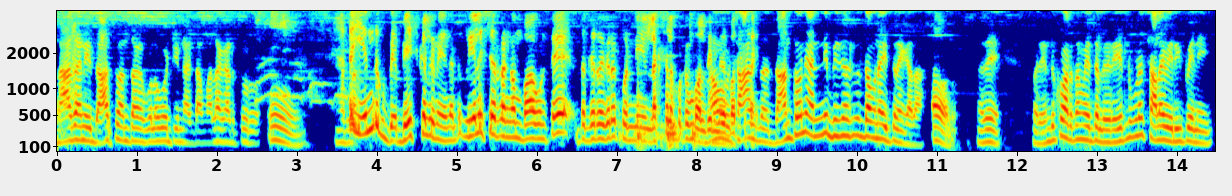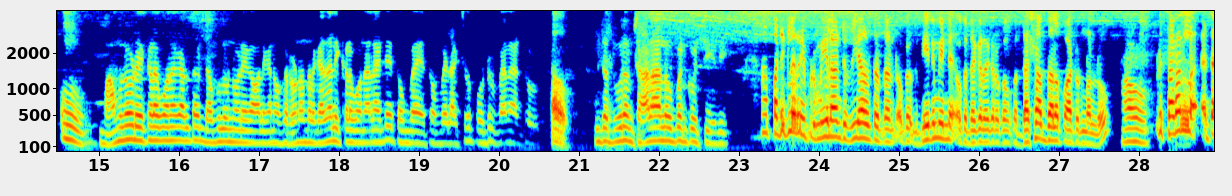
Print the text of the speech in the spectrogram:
నాదాని దాసు అంతా కులగొట్టిండట మళ్ళా కడుతురు. అంటే ఎందుకు? బేసికల్గా ఏంటంటే రియల్ ఎస్టేట్ రంగం బాగుంటే దగ్గర దగ్గర కొన్ని లక్షల కుటుంబాలు. దాంతోనే అన్ని బిజినెస్ డౌన్ అవుతున్నాయి కదా. అవును. అదే మరి ఎందుకు అర్థమైతలేదు. రేట్లు కూడా చాలా పెరిగిపోయినాయి ఉమ్. మామూలోడు ఎక్కడ కొనగలుగుతాడు? డబ్బులు ఉన్నోడే కావాలి కానీ ఒక రెండు వందల గదాలు ఇక్కడ కొనాలంటే తొంభై తొంభై లక్షలు కోటి రూపాయలు అంటారు. ఇంత దూరం చాలా లోపలికి వచ్చి ఇది పర్టికులర్ ఇప్పుడు మీలాంటి రియాల్టర్ అంటే ఒక దీని మీద ఒక దగ్గర దగ్గర ఒక- దశాబ్దాల పాటు ఉన్న వాళ్ళు ఇప్పుడు సడన్ అంటే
